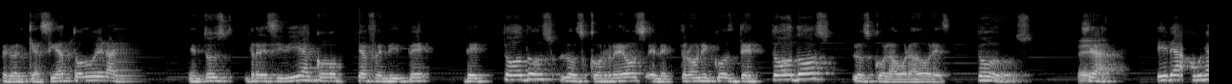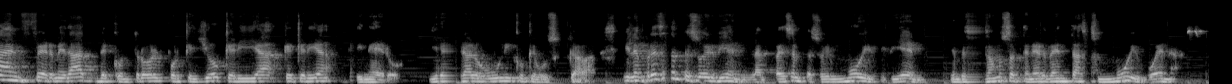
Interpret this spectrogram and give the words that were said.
pero el que hacía todo era entonces recibía copia, Felipe, de todos los correos electrónicos de todos los colaboradores, todos. O sea, era una enfermedad de control porque yo quería, que quería dinero y era lo único que buscaba. Y la empresa empezó a ir bien, la empresa empezó a ir muy bien, y empezamos a tener ventas muy buenas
